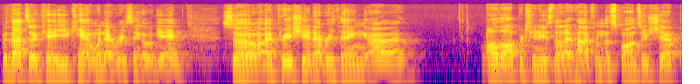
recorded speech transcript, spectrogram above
but that's okay. You can't win every single game. So I appreciate everything, uh, all the opportunities that I've had from the sponsorship.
